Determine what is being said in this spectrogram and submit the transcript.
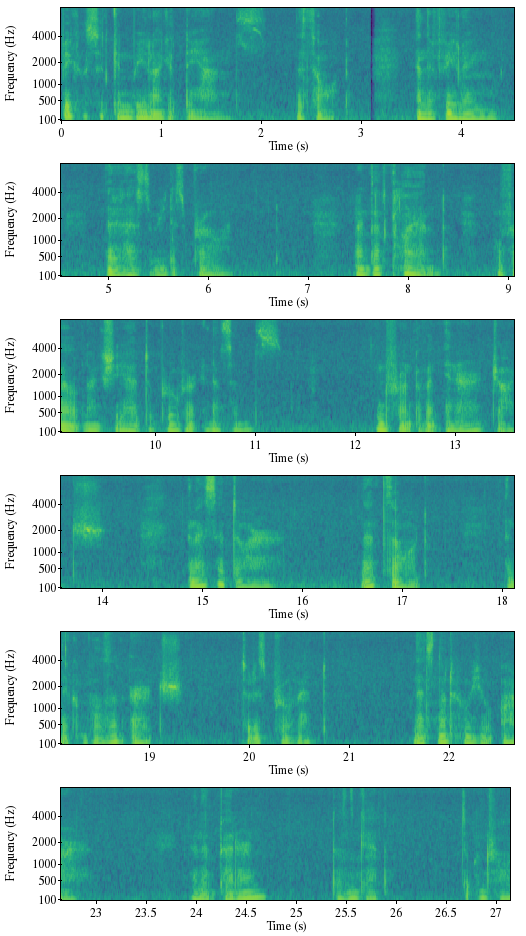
Because it can be like a dance, the thought and the feeling that it has to be disproved. Like that client who felt like she had to prove her innocence in front of an inner judge. And I said to her, that thought and the compulsive urge to disprove it, that's not who you are. And that pattern doesn't get to control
